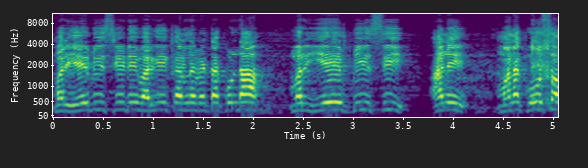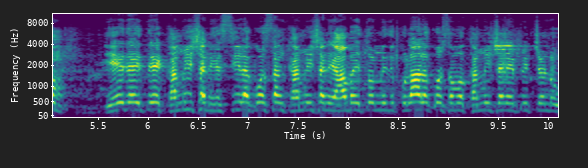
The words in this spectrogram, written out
మరి ఏబిసిడి వర్గీకరణ పెట్టకుండా మరి ఏబిసి అని మన కోసం ఏదైతే కమిషన్ ఎస్సీల కోసం కమిషన్ యాభై తొమ్మిది కులాల కోసం కమిషన్ వేయించండు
